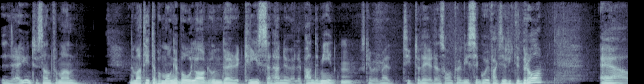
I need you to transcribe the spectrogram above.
Det är ju intressant för man, när man tittar på många bolag under krisen här nu, eller pandemin, mm. ska vi med titulera den som, för vissa går ju faktiskt riktigt bra. Eh,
